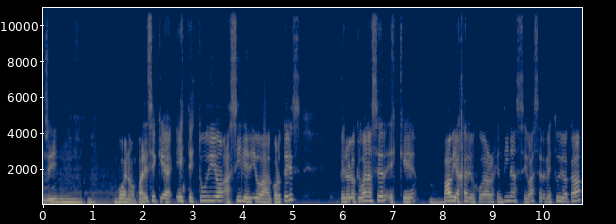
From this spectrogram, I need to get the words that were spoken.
¿sí? Mm. Bueno, parece que este estudio así le dio a Cortés, pero lo que van a hacer es que va a viajar el jugador a Argentina, se va a hacer el estudio acá,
